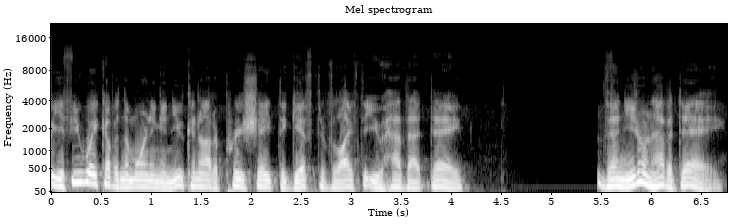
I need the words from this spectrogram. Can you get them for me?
if you wake up in the morning and you cannot appreciate the gift of life that you have that day, then you don't have a day.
